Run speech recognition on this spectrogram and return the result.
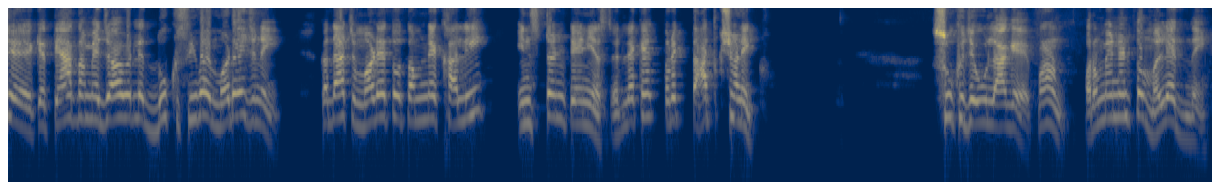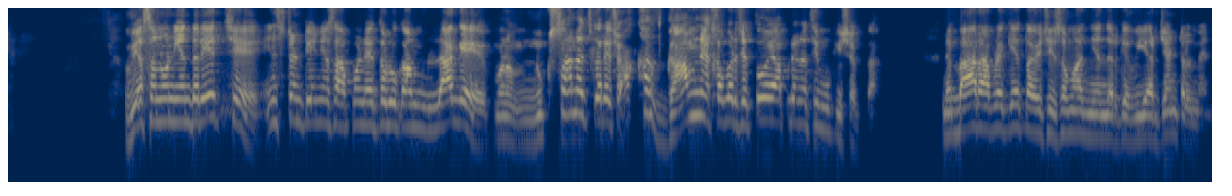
છે કે ત્યાં તમે જાઓ એટલે દુઃખ સિવાય મળે જ નહીં. કદાચ મળે તો તમને ખાલી ઇન્સ્ટન્ટેનિયસ એટલે કે થોડીક તાત્ક્ષણિક. સુખ જેવું લાગે, પણ પરમેનન્ટ તો મળે જ નહીં. વ્યસનોની અંદર એ જ છે ઇન્સ્ટન્ટેનિયસ આપણને થોડુંક આમ લાગે, પણ નુકસાન જ કરે છે. આખા ગામને ખબર છે, તોય આપણે નથી મૂકી શકતા. ને બહાર આપણે કહેતા હોઈએ છીએ સમાજની અંદર કે વી આર જેન્ટલમેન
